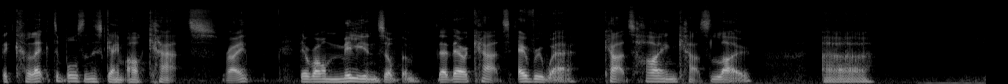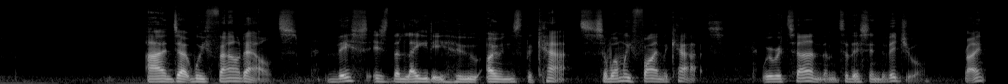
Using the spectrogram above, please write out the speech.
The collectibles in this game are cats, right? There are millions of them. There, there are cats everywhere. Cats high and cats low. Uh, and uh, we found out this is the lady who owns the cats. So when we find the cats, we return them to this individual, right?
